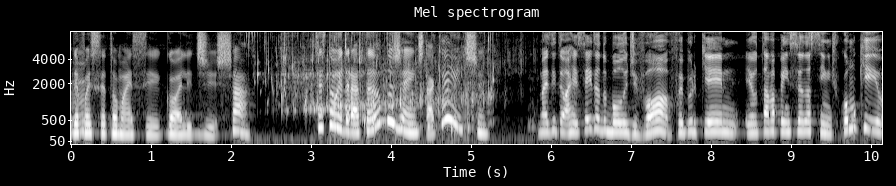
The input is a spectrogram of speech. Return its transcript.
depois que você tomar esse gole de chá. Vocês estão hidratando, gente? Tá quente. Mas então, a receita do bolo de vó foi porque eu tava pensando assim, tipo, como que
